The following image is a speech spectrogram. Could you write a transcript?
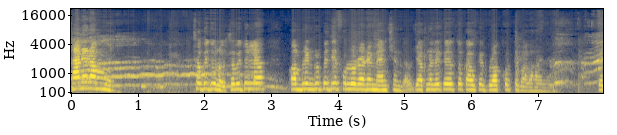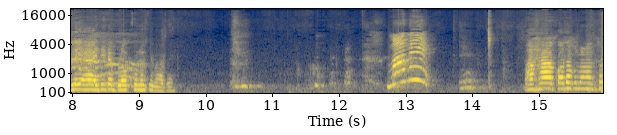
শানের আম্মু। ছবি তুলো ছবি তুললে কমপ্লেন গ্রুপে দিয়ে ফুল্লোর আরে মেনশন দাও যে আপনাদেরকে তো কাউকে ব্লক করতে বলা হয় না। তাহলে এই আইডিটা ব্লক হলো কীভাবে? মামি! আহা কথা বলো না তো।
